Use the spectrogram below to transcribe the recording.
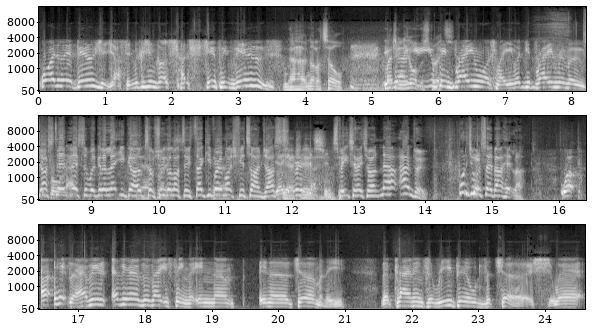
why do they abuse you, Justin? Because you've got such stupid views. No, not at all. Imagine you on the streets. You've been brainwashed, mate. You had your brain removed. Justin, before we're going to let you go because Yeah, I'm sure you've got a lot to do. Thank you very much for your time, Just. Yeah, Yeah, get rid cheers. Speak to you later on. Now, Andrew, what did you want to say about Hitler? Well, uh, Hitler, have you have you heard the latest thing that in um, in uh, Germany they're planning to rebuild the church where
